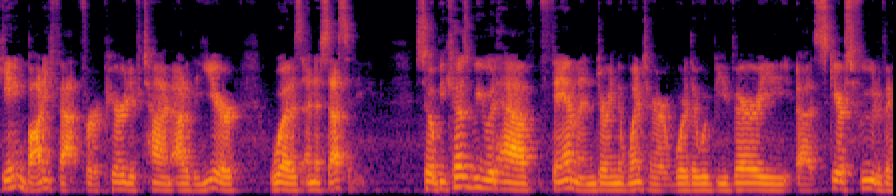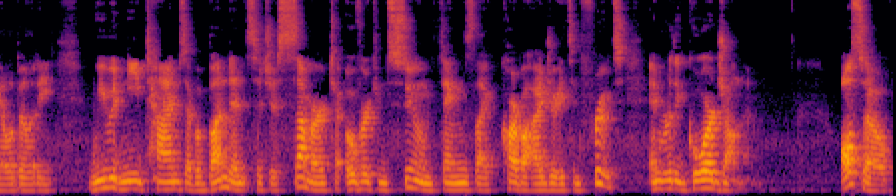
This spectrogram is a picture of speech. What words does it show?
gaining body fat for a period of time out of the year was a necessity. So, because we would have famine during the winter where there would be very uh, scarce food availability, we would need times of abundance, such as summer, to overconsume things like carbohydrates and fruits and really gorge on them. Also,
